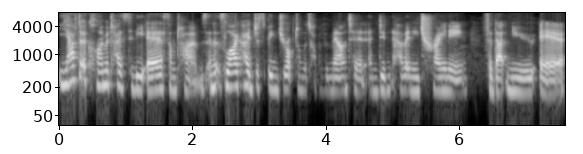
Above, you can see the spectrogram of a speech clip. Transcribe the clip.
you have to acclimatize to the air sometimes. And it's like I'd just been dropped on the top of a mountain and didn't have any training for that new air.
